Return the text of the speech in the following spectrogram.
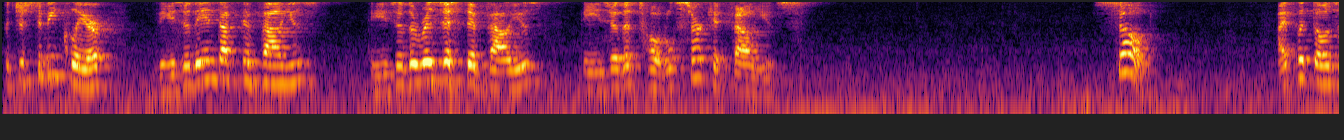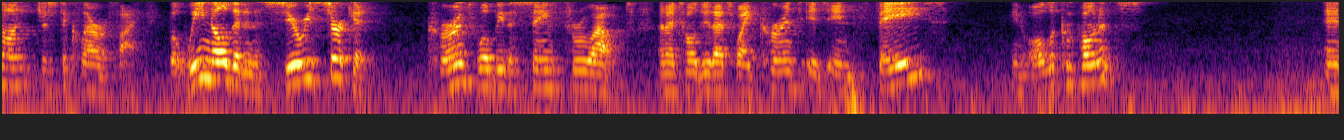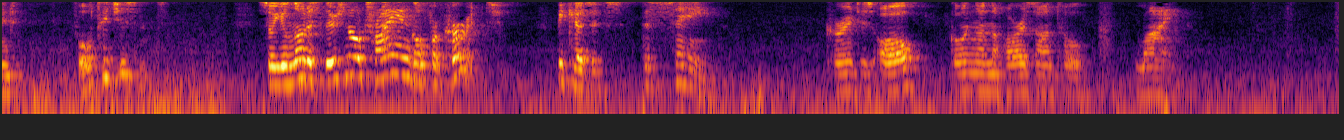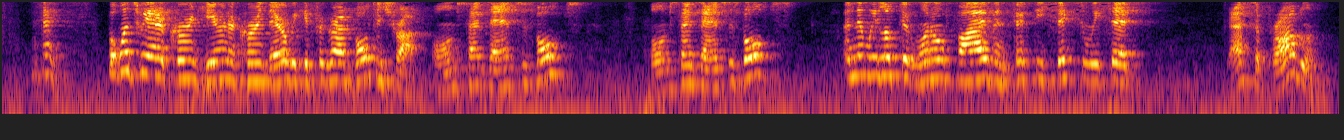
But just to be clear, these are the inductive values. These are the resistive values. These are the total circuit values. So, I put those on just to clarify. But we know that in a series circuit, current will be the same throughout. And I told you that's why current is in phase in all the components and voltage isn't. So you'll notice there's no triangle for current because it's the same. Current is all going on the horizontal line. Okay, but once we had a current here and a current there, we could figure out voltage drop. Ohms times amps is volts. Ohms times amps is volts. And then we looked at 105 and 56 and we said, that's a problem.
